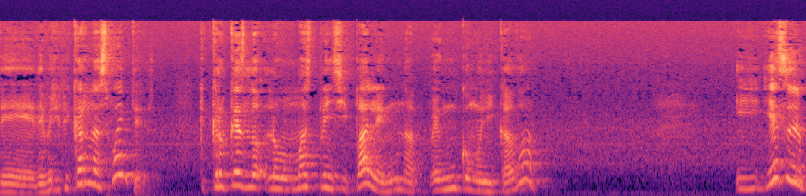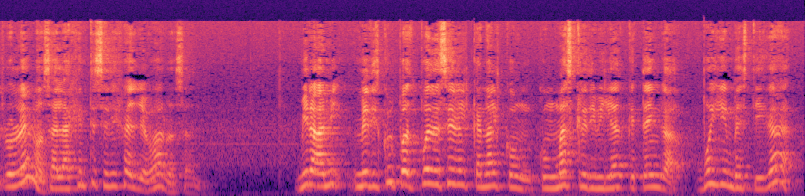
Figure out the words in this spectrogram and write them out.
de, verificar las fuentes. Que creo que es lo, más principal en, una, en un comunicador. Y, y ese es el problema, o sea, la gente se deja llevar, o sea, Mira, a mí, me disculpas, puede ser el canal con más credibilidad que tenga. Voy a investigar.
